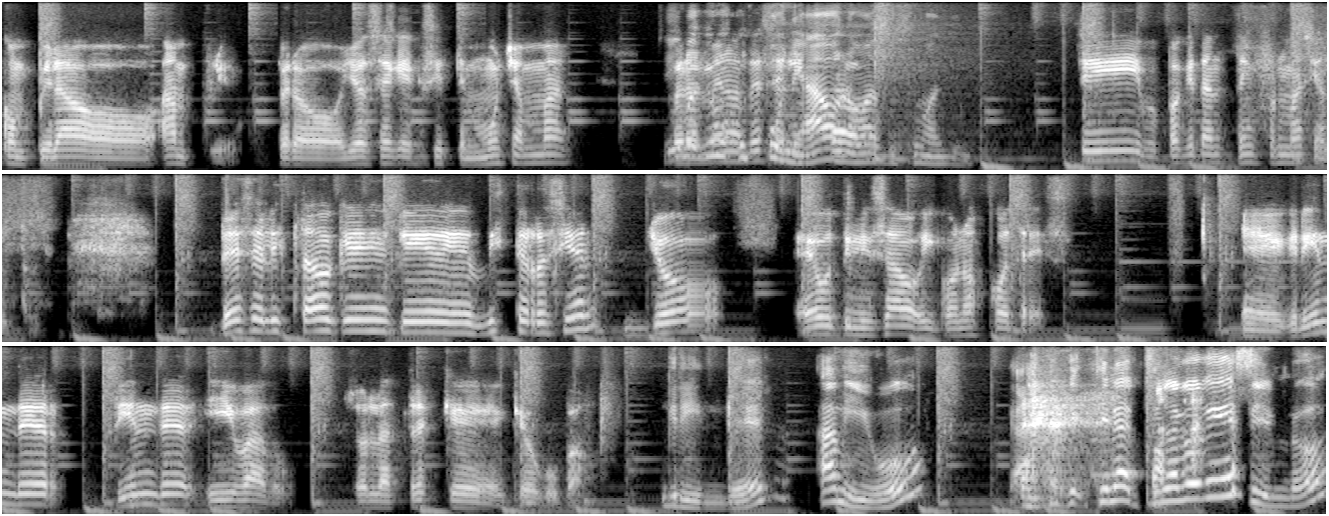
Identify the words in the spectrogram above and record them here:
compilado amplio. Pero yo sé que existen muchas más. pero al menos de ese listado. Sí, pues para qué tanta información de ese listado que, viste recién, yo he utilizado y conozco tres. Eh, Grinder, Tinder y Badu. Son las tres que, que ocupamos. Grinder, amigo. ¿Tiene, algo que decir, ¿no?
